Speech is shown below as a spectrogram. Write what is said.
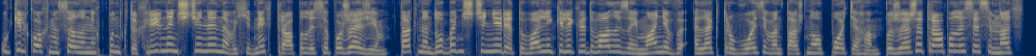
У кількох населених пунктах Рівненщини на вихідних трапилися пожежі. Так, на Дубенщині рятувальники ліквідували займання в електровозі вантажного потяга. Пожежа трапилася 17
